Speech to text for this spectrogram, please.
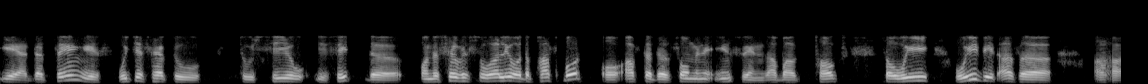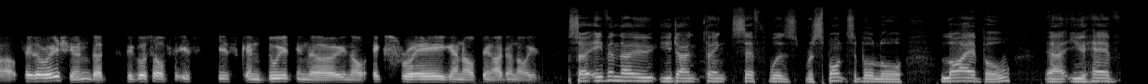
Yeah, the thing is, we just have to to see is it the on the service value of the passport or after the so many incidents about talks. So we we did as a uh, federation that because of it, it can do it in a you know X-ray kind of thing. I don't know. So even though you don't think SIF was responsible or liable, uh, you have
